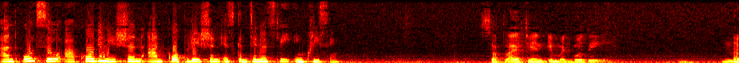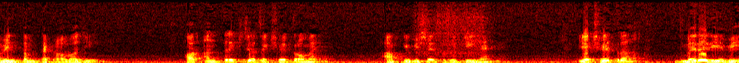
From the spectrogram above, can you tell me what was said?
and also our coordination and cooperation is continuously increasing. सप्लाई चेन की मजबूती नवीनतम टेक्नोलॉजी और अंतरिक्ष जैसे क्षेत्रों में आपकी विशेष रुचि है ये क्षेत्र मेरे लिए भी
